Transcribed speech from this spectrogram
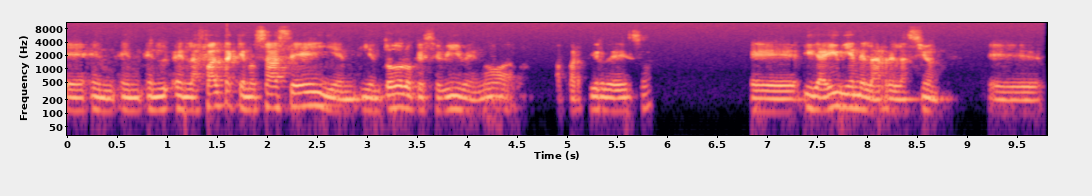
Eh, en, la falta que nos hace y en, todo lo que se vive, ¿no? A, partir de eso. Eh, y de ahí viene la relación eh,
